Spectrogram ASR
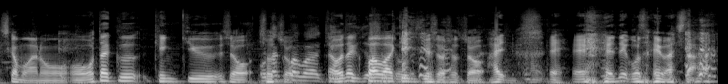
しかもあの、オタク研究所所長、オタクパワー研究所あオタクパワー研究所所長、はい、はいええーでございました。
